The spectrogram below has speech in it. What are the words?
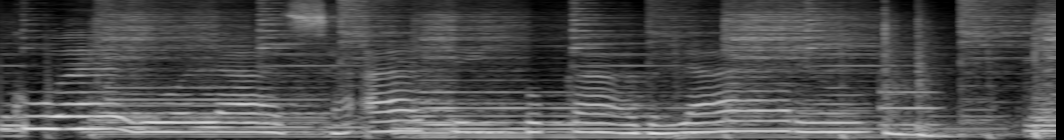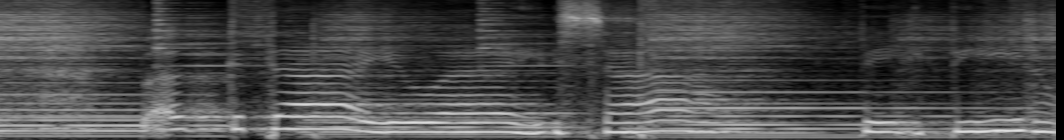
Pagsuko ay wala sa ating bokabularyo Pagkat tayo ay isang Pilipino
